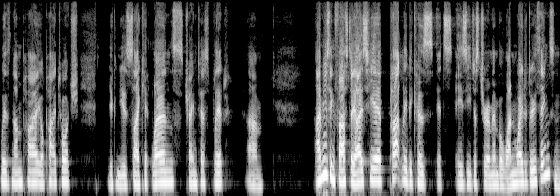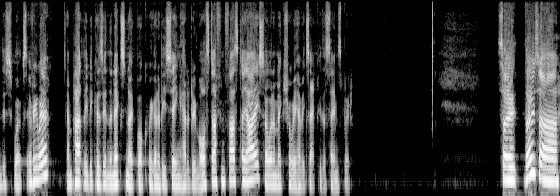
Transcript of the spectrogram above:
with NumPy or PyTorch. You can use scikit-learn's train test split. Um, I'm using FastAIs here partly because it's easy just to remember one way to do things and this works everywhere. And partly because in the next notebook, we're going to be seeing how to do more stuff in FastAI. So I want to make sure we have exactly the same split. So those are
